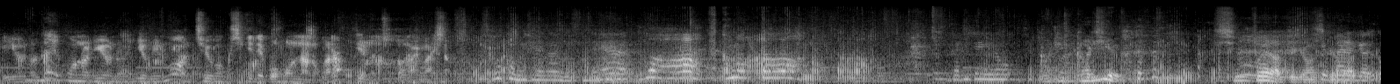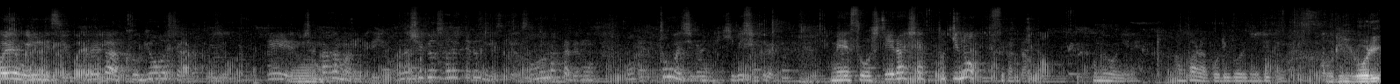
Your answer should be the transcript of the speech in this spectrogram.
ていうのでこの竜の指も中国式で5本なのかなっていうのをちょっと思いました。そうかもしれないですね。うわあ捕まったガリガリの。ガリガリよ心配になってきますけど。これでもいいんですよ。これが苦行者で釈迦様っていうあの修行されてるんですけどその中でも最も自分に厳しく瞑想していらっしゃった時の姿このようにねあばらゴリゴリに出てます。ゴリゴリ。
